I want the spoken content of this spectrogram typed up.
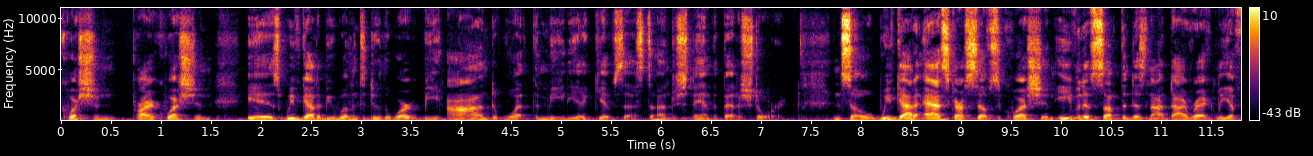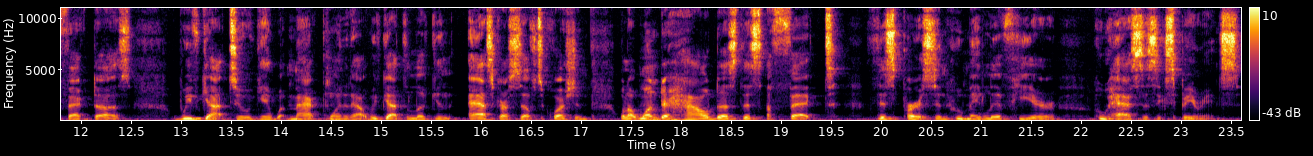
question, prior question, is we've got to be willing to do the work beyond what the media gives us to understand the better story. And so we've got to ask ourselves a question, even if something does not directly affect us, we've got to, again, what Mac pointed out, we've got to look and ask ourselves the question well, I wonder how does this affect this person who may live here who has this experience?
